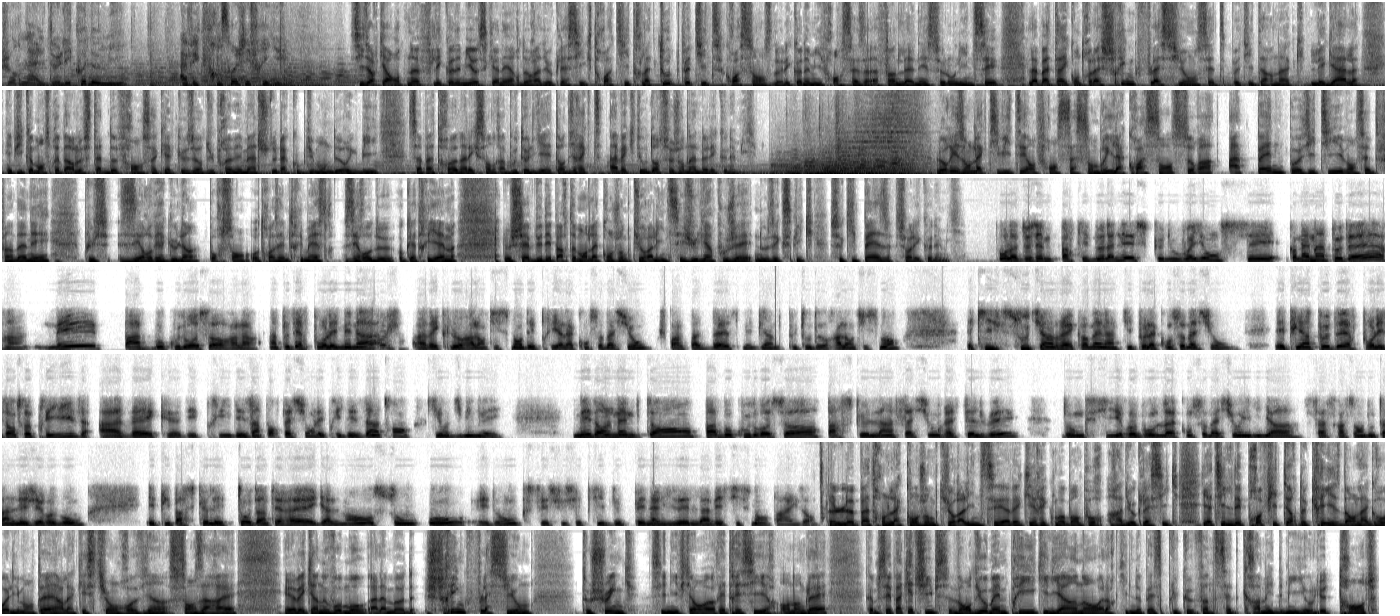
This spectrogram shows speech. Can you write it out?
journal de l'économie avec François Geffrier. 6h49, l'économie au scanner de Radio Classique. Trois titres. La toute petite croissance de l'économie française à la fin de l'année, selon l'INSEE. La bataille contre la shrinkflation, cette petite arnaque légale. Et puis comment se prépare le Stade de France à quelques heures du premier match de la Coupe du Monde de rugby? Sa patronne, Alexandra Boutelier, est en direct avec nous dans ce journal de l'économie. L'horizon de l'activité en France s'assombrit. La croissance sera à peine positive en cette fin d'année, plus 0,1% au troisième trimestre, 0,2 au quatrième. Le chef du département de la conjoncture à l'INSEE, Julien Pouget, nous explique ce qui pèse sur l'économie. Pour la deuxième partie de l'année, ce que nous voyons, c'est quand même un peu d'air, mais pas beaucoup de ressorts. Alors, un peu d'air pour les ménages, avec le ralentissement des prix à la consommation. Je ne parle pas de baisse, mais bien plutôt de ralentissement qui soutiendrait quand même un petit peu la consommation. Et puis un peu d'air pour les entreprises avec des prix des importations, les prix des intrants qui ont diminué. Mais dans le même temps, pas beaucoup de ressorts parce que l'inflation reste élevée. Donc si rebond de la consommation il y a, ça sera sans doute un léger rebond et puis parce que les taux d'intérêt également sont hauts et donc c'est susceptible de pénaliser l'investissement par exemple. Le patron de la conjoncture à l'INSEE avec Éric Mauban pour Radio Classique. Y a-t-il des profiteurs de crise dans l'agroalimentaire? La question revient sans arrêt et avec un nouveau mot à la mode, shrinkflation to shrink, signifiant euh, rétrécir en anglais, comme ces paquets de chips vendus au même prix qu'il y a un an alors qu'ils ne pèsent plus que 27 grammes et demi au lieu de 30.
